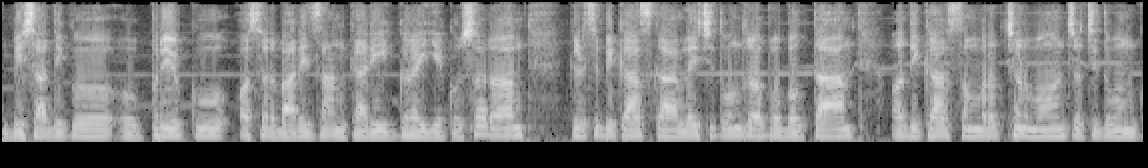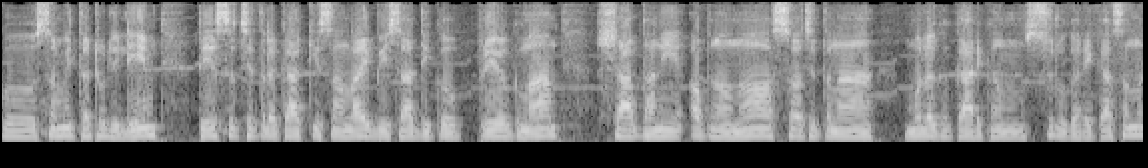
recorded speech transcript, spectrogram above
विषादीको प्रयोगको असरबारे जानकारी गराइएको छ र कृषि विकास कार्यालय चितवन र उपभोक्ता अधिकार संरक्षण मञ्च चितवनको संयुक्त टोलीले त्यस क्षेत्रका किसानलाई विषादीको प्रयोगमा सावधानी अप्नाउन सचेतनामूलक कार्यक्रम सुरु गरेका छन्।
